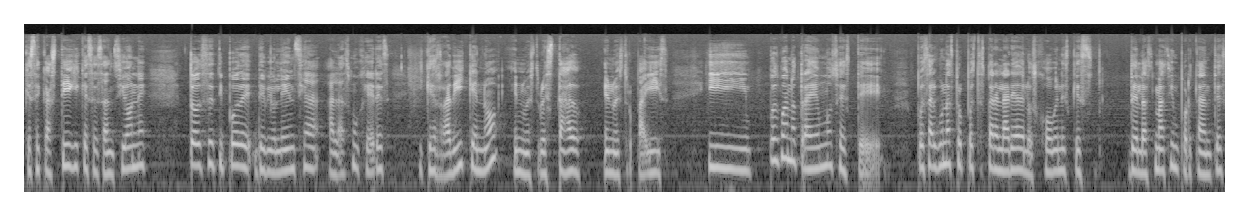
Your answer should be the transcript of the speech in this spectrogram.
que se castigue, que se sancione todo ese tipo de, de violencia a las mujeres y que radique ¿no? en nuestro estado, en nuestro país. Y pues bueno, traemos este, pues algunas propuestas para el área de los jóvenes, que es de las más importantes,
